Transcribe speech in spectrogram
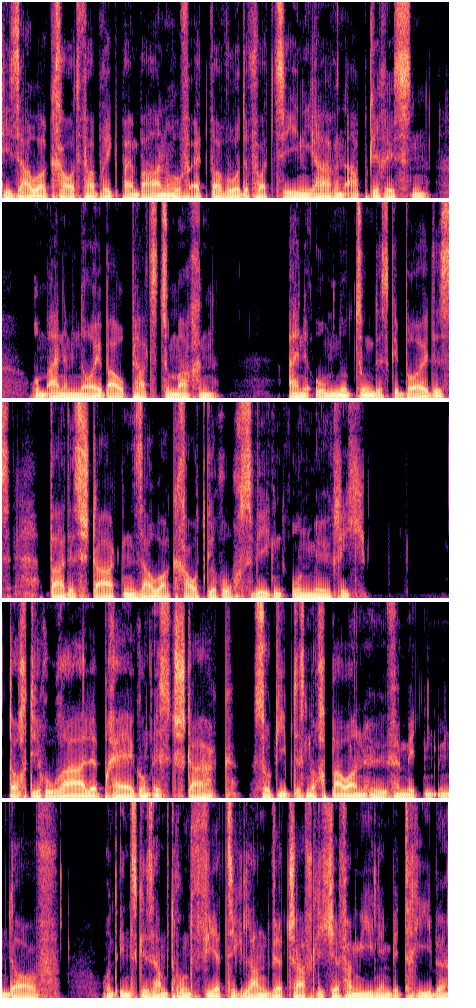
die Sauerkrautfabrik beim Bahnhof etwa wurde vor zehn Jahren abgerissen, um einen Neubau Platz zu machen. Eine Umnutzung des Gebäudes war des starken Sauerkrautgeruchs wegen unmöglich. Doch die rurale Prägung ist stark, so gibt es noch Bauernhöfe mitten im Dorf und insgesamt rund 40 landwirtschaftliche Familienbetriebe,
